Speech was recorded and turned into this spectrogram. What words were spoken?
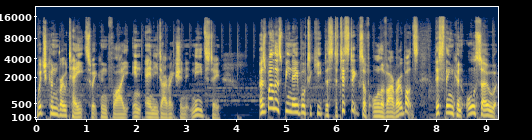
which can rotate so it can fly in any direction it needs to. As well as being able to keep the statistics of all of our robots, this thing can also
